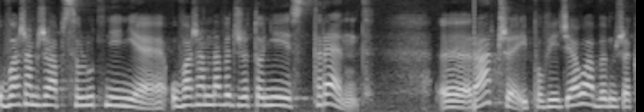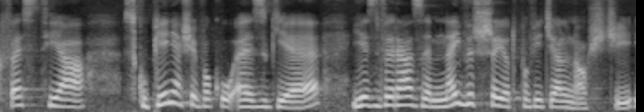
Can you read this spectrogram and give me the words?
uważam, że absolutnie nie. Uważam nawet, że to nie jest trend. E, Raczej powiedziałabym, że kwestia skupienia się wokół ESG jest wyrazem najwyższej odpowiedzialności,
